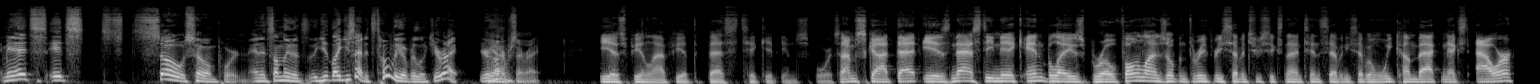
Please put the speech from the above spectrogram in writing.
I mean, it's it's so so important, and it's something that's like you said, it's totally overlooked. You're right. You're Yeah. 100 percent right. ESPN Lafayette, the best ticket in sports. I'm Scott. That is Nasty Nick and Blaise Bro. Phone lines open 337 269 1077. When we come back next hour,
